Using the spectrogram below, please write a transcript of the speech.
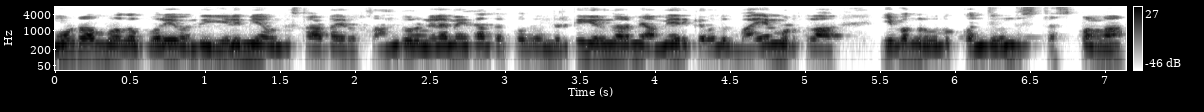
மூன்றாம் உலக போரே வந்து எளிமையா வந்து ஸ்டார்ட் ஆயிரும். ஸோ அந்த ஒரு நிலைமை தான் தற்போது வந்திருக்கு. இருந்தாலுமே அமெரிக்கா வந்து பயமுறுத்தலாம். இவங்க வந்து கொஞ்சம் வந்து ஸ்ட்ரெஸ் பண்ணலாம்.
